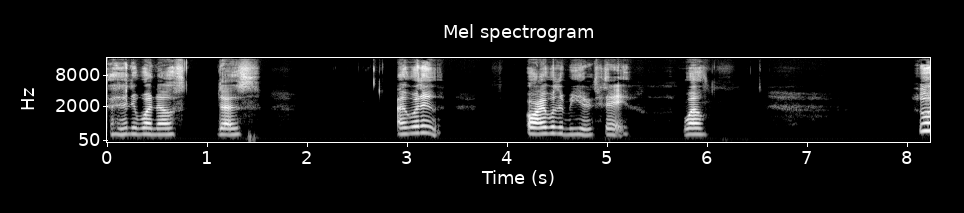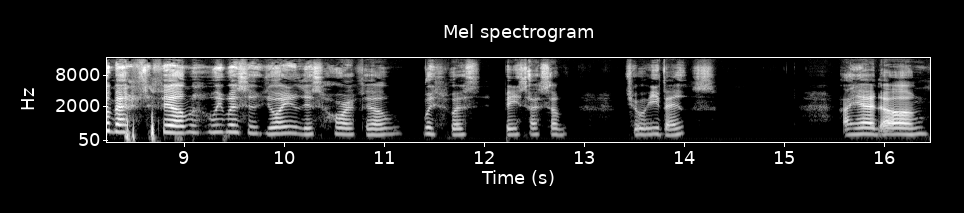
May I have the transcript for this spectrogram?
as anyone else does. I wouldn't, or I wouldn't be here today. Well, going back to the film, we was enjoying this horror film, which was based on some true events. I had um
